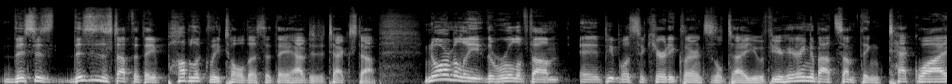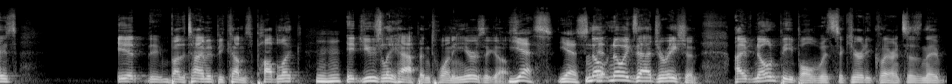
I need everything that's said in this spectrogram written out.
This is this is the stuff that they've publicly told us that they have to detect stuff. Normally, the rule of thumb, and people with security clearances will tell you, if you're hearing about something tech wise, it by the time it becomes public, it usually happened 20 years ago. Yes, yes. No, no exaggeration. I've known people with security clearances, and they've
